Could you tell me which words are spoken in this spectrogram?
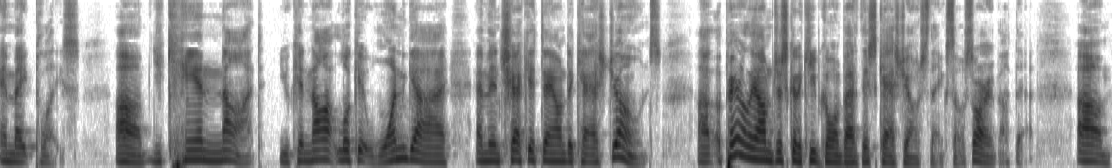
and make plays. Um, you cannot, you cannot look at one guy and then check it down to Cash Jones. Uh, apparently, I'm just going to keep going back to this Cash Jones thing, so sorry about that. Um,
